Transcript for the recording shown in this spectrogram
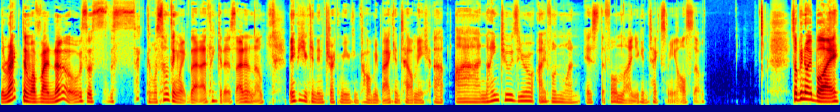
The rectum of my nose, the, the sectum, or something like that. I think it is. I don't know. Maybe you can interact me. You can call me back and tell me. Uh, uh, 920 iPhone 1 is the phone line. You can text me also. So, Pinoy Boy,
